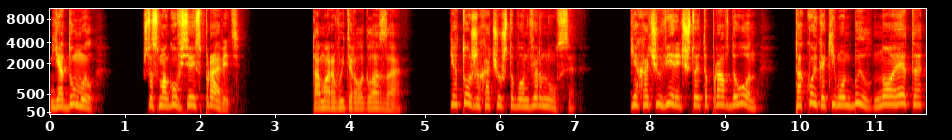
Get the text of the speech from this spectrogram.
«Я думал, что смогу все исправить». Тамара вытерла глаза. «Я тоже хочу, чтобы он вернулся. Я хочу верить, что это правда он, такой, каким он был, но это...»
